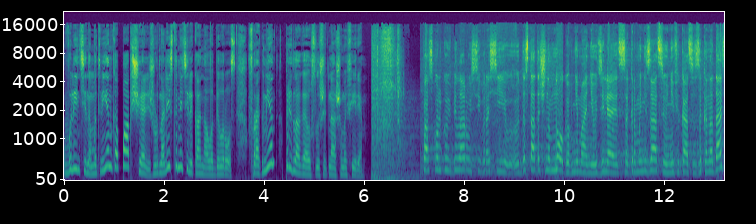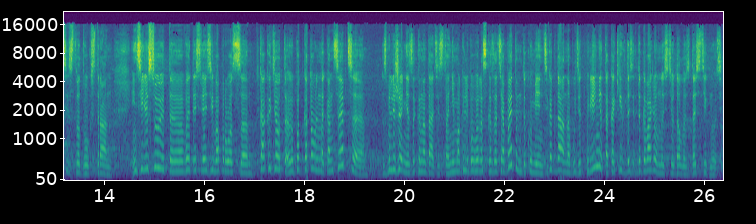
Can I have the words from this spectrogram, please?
Валентина Матвиенко пообщались с журналистами телеканала «Белрос». Фрагмент предлагаю услышать в нашем эфире. поскольку в Беларуси и в России э, достаточно много внимания уделяется гармонизации, унификации законодательства двух стран, интересует э, в этой связи вопрос, как идет подготовлена концепция сближения законодательства. Не могли бы вы рассказать об этом документе? Когда она будет принята? Каких договоренностей удалось достигнуть?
